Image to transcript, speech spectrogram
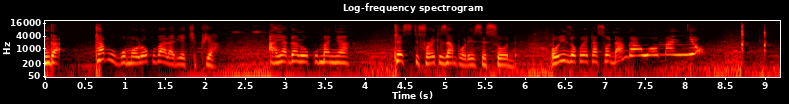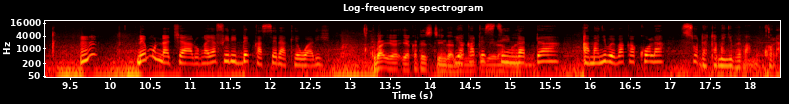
nga tabuguma olw'okuba alabye kipya. Ayagala okumanya test for example oleese soda. Oyinza okuleeta soda ngaawooma nnyo Naye munnakyalo nga yafiiridde kaseera kewali kuba ya- yakatesitinga dda amanyi bwe bakakola soda tamanyi bwe bamukola.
